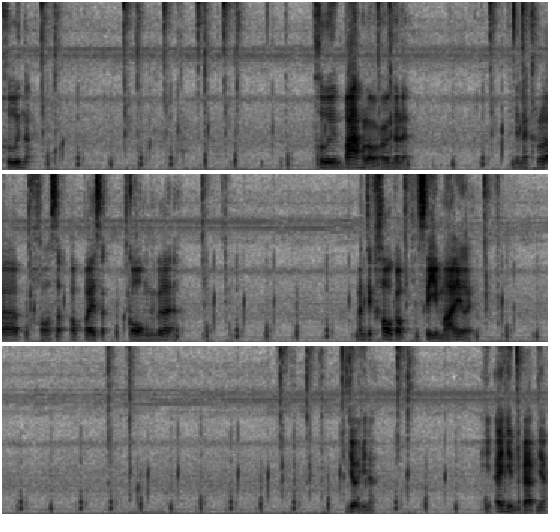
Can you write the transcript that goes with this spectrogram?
พื้นอะพื้นบ้านของเราเออนั่นแหละเดี๋ยวนะครับ ขอสักเอาไปสักกองหนึ่งก็ได้ มันจะเข้ากับสีไม้เลยเยอะอยู่นะไอหินแบบเนี้ย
